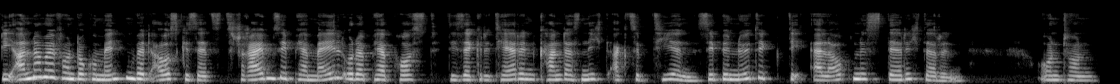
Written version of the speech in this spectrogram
Die Annahme von Dokumenten wird ausgesetzt. Schreiben Sie per Mail oder per Post. Die Sekretärin kann das nicht akzeptieren. Sie benötigt die Erlaubnis der Richterin. Anton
